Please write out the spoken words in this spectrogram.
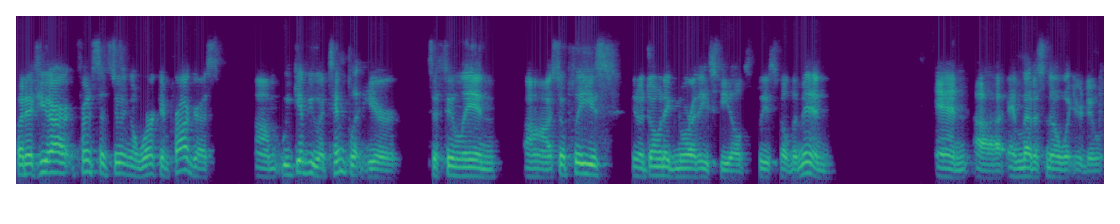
But if you are, for instance, doing a work in progress, um, we give you a template here to fill in. Uh, so please, you know, don't ignore these fields. Please fill them in, and uh, and let us know what you're doing.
